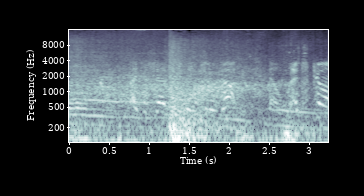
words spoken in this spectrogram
I just have this thing tuned up. Now let's go.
